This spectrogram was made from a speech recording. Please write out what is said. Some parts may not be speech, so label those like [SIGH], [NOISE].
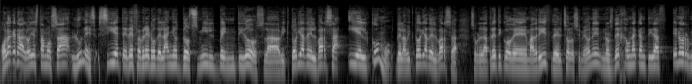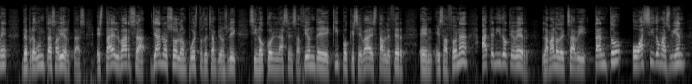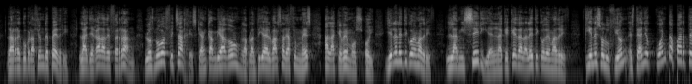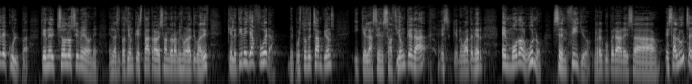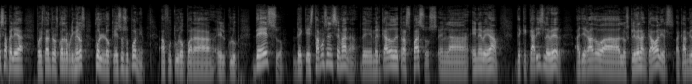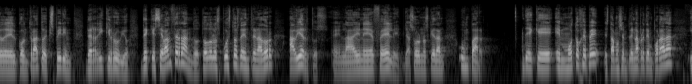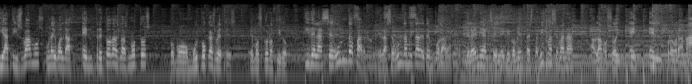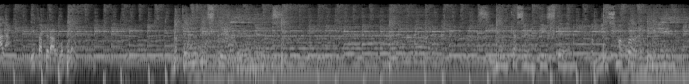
Hola, ¿qué tal? Hoy estamos a lunes 7 de febrero del año 2022. La victoria del Barça y el cómo de la victoria del Barça sobre el Atlético de Madrid del Cholo Simeone nos deja una cantidad enorme de preguntas abiertas. ¿Está el Barça ya no solo en puestos de Champions League, sino con la sensación de equipo que se va a establecer en esa zona? ¿Ha tenido que ver la mano de Xavi tanto o ha sido más bien la recuperación de Pedri, la llegada de Ferran, los nuevos fichajes que han cambiado la plantilla del Barça de hace un mes a la que vemos hoy. Y el Atlético de Madrid, la miseria en la que queda el Atlético de Madrid. ¿Tiene solución este año? ¿Cuánta parte de culpa tiene el Cholo Simeone en la situación que está atravesando ahora mismo el Atlético de Madrid, que le tiene ya fuera de puestos de Champions y que la sensación que da [LAUGHS] es que no va a tener en modo alguno sencillo recuperar esa, esa lucha, esa pelea por estar entre los cuatro primeros, con lo que eso supone a futuro para el club. De eso, de que estamos en semana de mercado de traspasos en la NBA, de que Caris Lever ha llegado a los Cleveland Cavaliers a cambio del contrato expiring de Ricky Rubio, de que se van cerrando todos los puestos de entrenador abiertos en la NFL, ya solo nos quedan par, de que en MotoGP estamos en plena pretemporada y atisbamos una igualdad entre todas las motos como muy pocas veces hemos conocido. Y de la segunda parte, de la segunda mitad de temporada de la NHL que comienza esta misma semana, hablamos hoy en el programa. ¡Hala! Hice hacer algo por ahí. sentiste lo mismo por mí.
